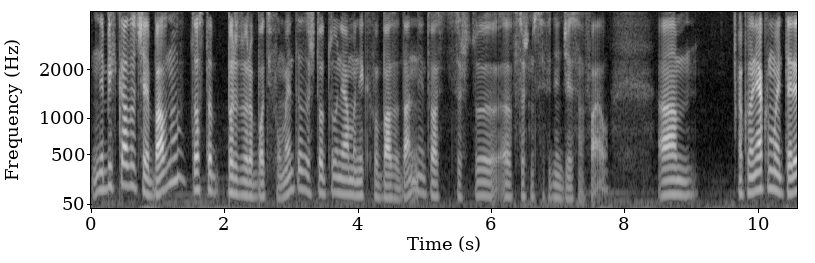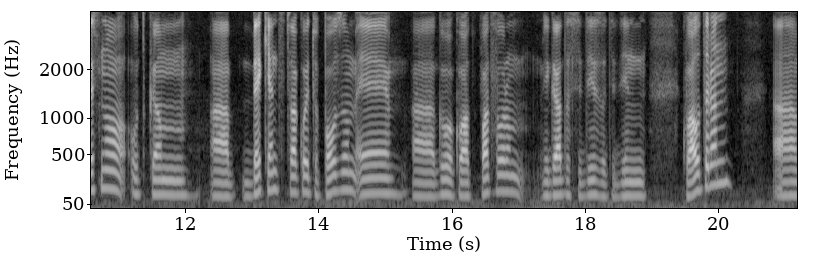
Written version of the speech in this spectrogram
не бих казал, че е бавно, доста бързо работи в момента, защото няма никаква база данни. Това също всъщност е в един JSON файл. А, ако на някой му е интересно, от към бекенд, това, което ползвам е а, Google Cloud Platform. Играта седи зад един Cloud Run. А,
